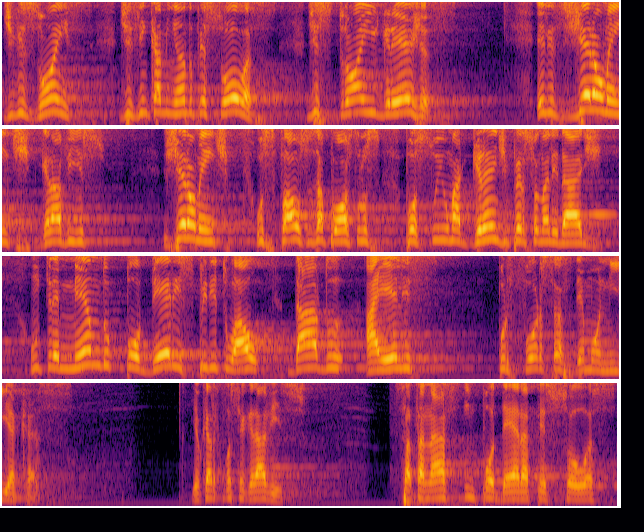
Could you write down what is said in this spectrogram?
divisões, desencaminhando pessoas, destroem igrejas. Eles geralmente, grave isso, geralmente os falsos apóstolos possuem uma grande personalidade, um tremendo poder espiritual dado a eles por forças demoníacas. E eu quero que você grave isso. Satanás empodera pessoas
